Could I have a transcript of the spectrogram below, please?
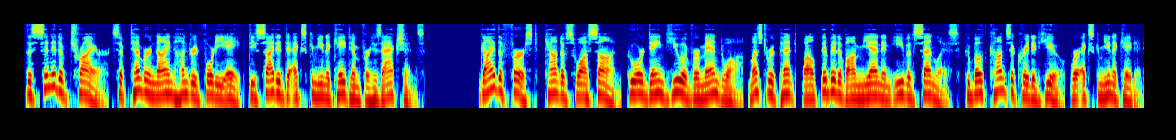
The Synod of Trier September 948 decided to excommunicate him for his actions. Guy I, Count of Soissons, who ordained Hugh of Vermandois, must repent, while Thibaut of Amiens and Yves of Senlis, who both consecrated Hugh, were excommunicated.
